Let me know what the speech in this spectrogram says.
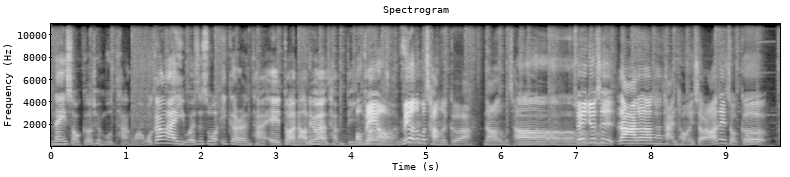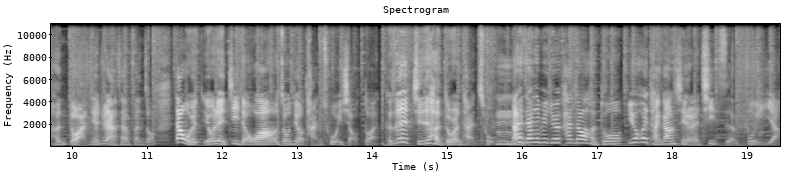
那一首歌全部弹完。我刚还以为是说一个人弹 A 段，然后另外一个弹 B 段哦，没有没有那么长的歌啊，哪有那么长的歌？嗯嗯嗯，所以就是让他都让他弹同一首，然后那首歌很短，连续两三分钟。但我有点记得，我好像中间有弹错一小段，可是其实很多人弹错。嗯然后你在那边就会看到很多，因为会弹钢琴的人气质很不一样。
